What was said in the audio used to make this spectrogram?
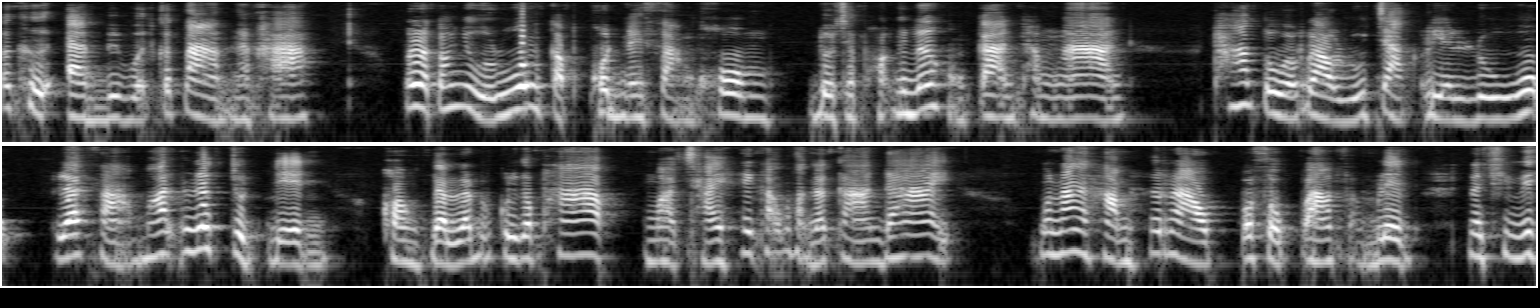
ก็คือ ambivert ก็ตามนะคะว่าเราต้องอยู่ร่วมกับคนในสังคม โดยเฉพาะในเรื่องของการทำงาน ถ้าตัวเรารู้จักเรียนรู้ และสามารถเลือกจุดเด่นของแต่ละบุคลิกภาพมาใช้ให้เข้าสถานการณ์ได้ก็น่าจะทำให้เราประสบความสำเร็จในชีวิต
